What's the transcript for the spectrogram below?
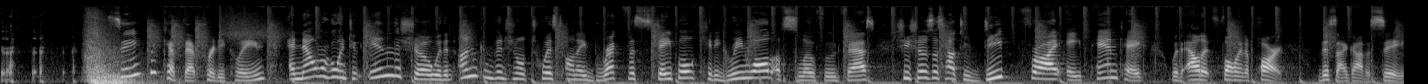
See, we kept that pretty clean. And now we're going to end the show with an unconventional twist on a breakfast staple. Kitty Greenwald of Slow Food Fast. She shows us how to deep fry a pancake without it falling apart. This I gotta see.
